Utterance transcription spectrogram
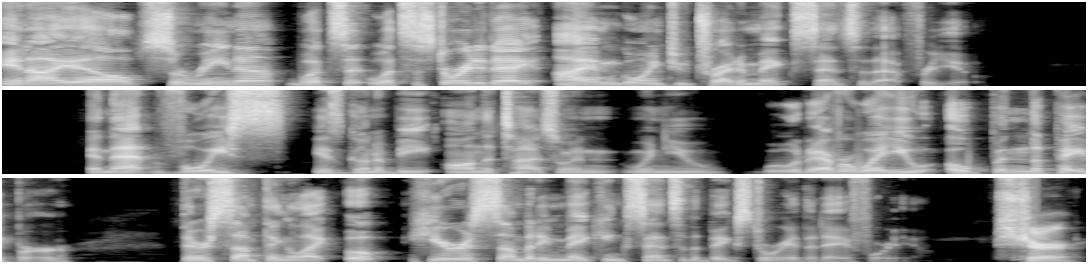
NIL, Serena, what's it? What's the story today? I am going to try to make sense of that for you. And that voice is going to be on the time. So when when you whatever way you open the paper, there's something like, oh, here is somebody making sense of the big story of the day for you. Sure.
